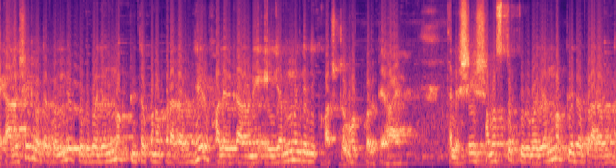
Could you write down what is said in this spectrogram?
একাদশীর ব্রত করলে পূর্বজন্ম কৃত কোনো প্রারব্ধের ফলের কারণে এই জন্মে যদি কষ্ট ভোগ করতে হয়, তাহলে সেই সমস্ত পূর্বজন্ম কৃত প্রারব্ধ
